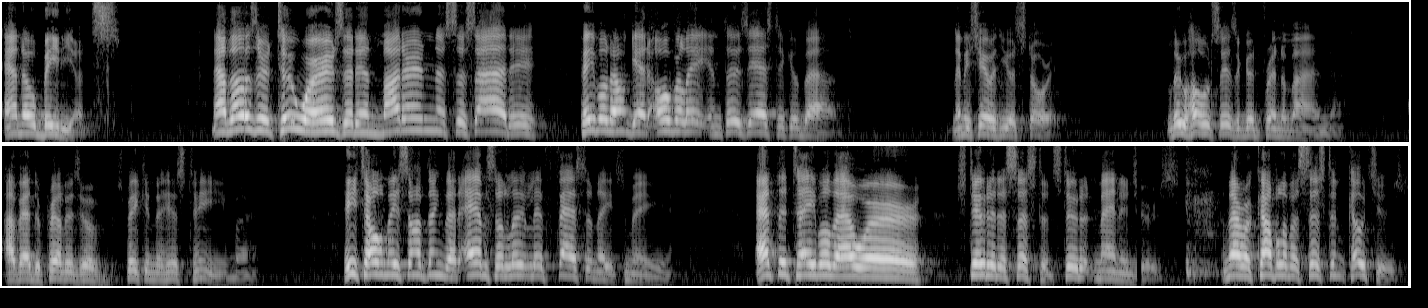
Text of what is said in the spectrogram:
and obedience. Now, those are two words that in modern society people don't get overly enthusiastic about. Let me share with you a story. Lou Holtz is a good friend of mine. I've had the privilege of speaking to his team. He told me something that absolutely fascinates me. At the table, there were student assistants, student managers, and there were a couple of assistant coaches.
